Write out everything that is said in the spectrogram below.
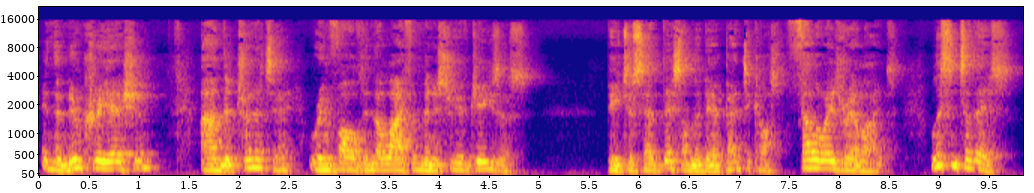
in the new creation, and the Trinity were involved in the life and ministry of Jesus. Peter said this on the day of Pentecost Fellow Israelites, listen to this.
